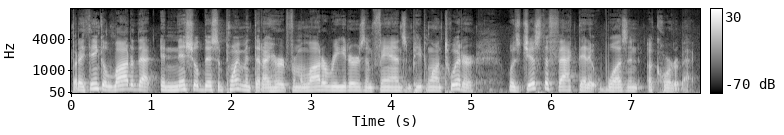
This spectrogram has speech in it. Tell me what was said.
But I think a lot of that initial disappointment that I heard from a lot of readers and fans and people on Twitter was just the fact that it wasn't a quarterback.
